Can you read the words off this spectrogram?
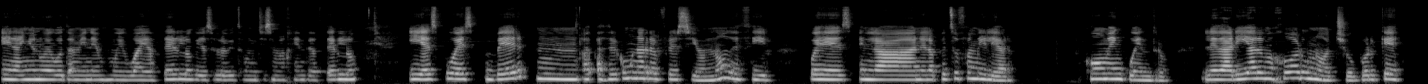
en Año Nuevo también es muy guay hacerlo, que yo se lo he visto a muchísima gente hacerlo, y es pues ver, mm, hacer como una reflexión, ¿no? Decir, pues en, la, en el aspecto familiar, ¿cómo me encuentro? Le daría a lo mejor un 8, ¿por qué?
